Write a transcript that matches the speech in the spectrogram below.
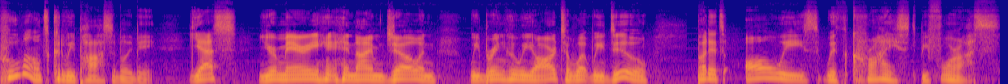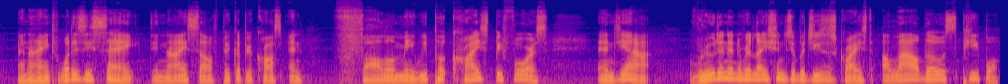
Who else could we possibly be? Yes, you're Mary and I'm Joe, and we bring who we are to what we do, but it's always with Christ before us. And I, what does he say? Deny self, pick up your cross, and follow me. We put Christ before us. And yeah, rooted in a relationship with Jesus Christ, allow those people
